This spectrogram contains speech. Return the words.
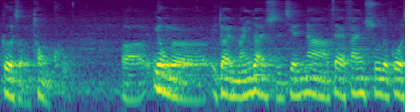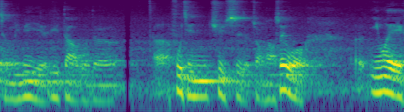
各种痛苦。呃，用了一段蛮一段时间。那在翻书的过程里面，也遇到我的呃父亲去世的状况，所以我呃因为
